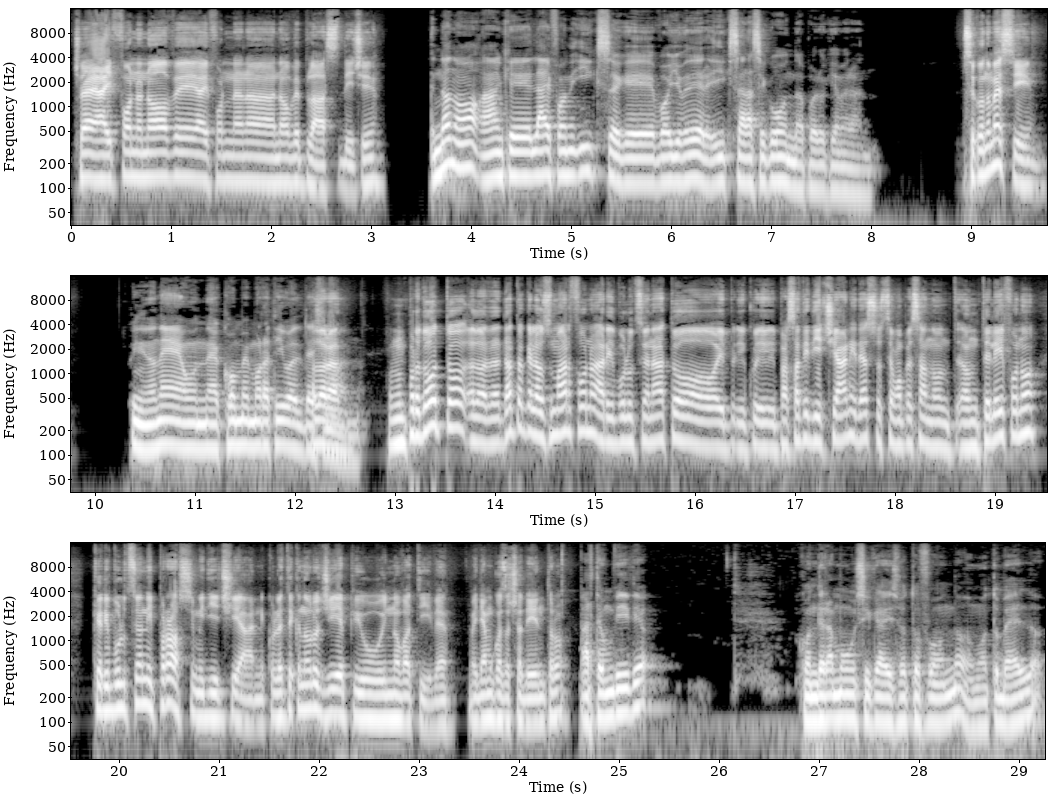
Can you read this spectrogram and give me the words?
Cioè iPhone 9, iPhone 9 Plus, dici? No, no, anche l'iPhone X che voglio vedere, X alla seconda poi lo chiameranno. Secondo me sì. Quindi non è un commemorativo del decimo Allora, anno. un prodotto, allora, dato che lo smartphone ha rivoluzionato i, i- i passati dieci anni, adesso stiamo pensando a un, a un telefono che rivoluzioni i prossimi dieci anni con le tecnologie più innovative. Vediamo cosa c'è dentro. Parte un video con della musica di sottofondo, molto bello.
